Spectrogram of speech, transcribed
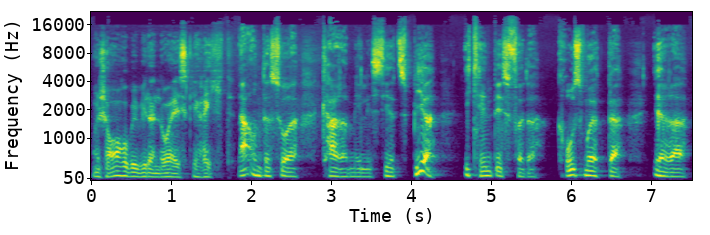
Und schon habe ich wieder ein neues Gericht. Na, und so ein karamellisiertes Bier, ich kenne das von der Großmutter ihrer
